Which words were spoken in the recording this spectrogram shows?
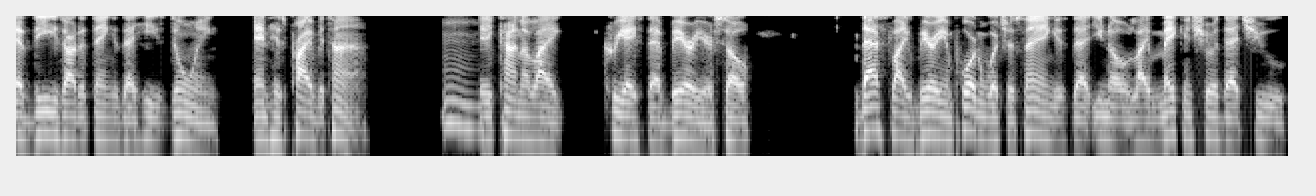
if these are the things that he's doing in his private time. Mm. It kind of like creates that barrier. So that's like very important. What you're saying is that, you know, like making sure that you,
